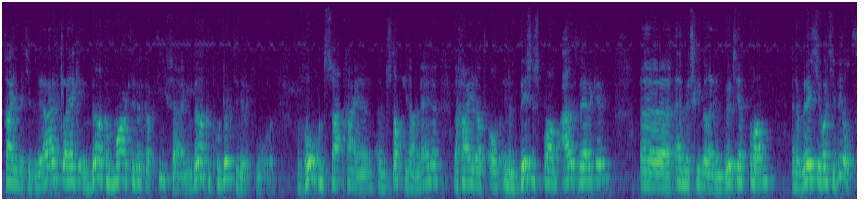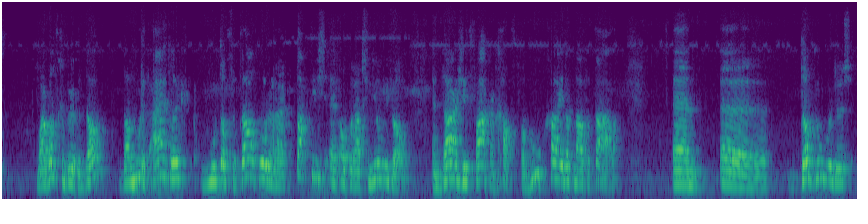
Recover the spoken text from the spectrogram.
ga je met je bedrijf kijken in welke markten wil ik actief zijn, in welke producten wil ik voeren. Vervolgens ga je een, een stapje naar beneden. Dan ga je dat op, in een businessplan uitwerken. eh, en misschien wel in een budgetplan. En dan weet je wat je wilt. Maar wat gebeurt er dan? Dan moet het eigenlijk moet dat vertaald worden naar tactisch en operationeel niveau. En daar zit vaak een gat. Van hoe ga je dat nou vertalen? En eh, dat doen we dus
